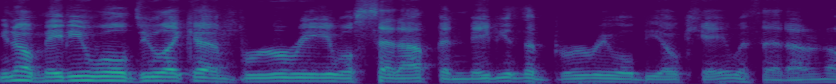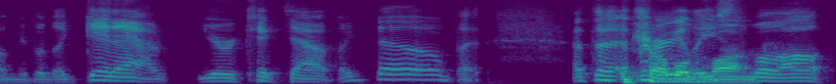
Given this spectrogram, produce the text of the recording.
you know, maybe we'll do like a brewery we'll set up and maybe the brewery will be okay with it. I don't know. Maybe they'll like, get out, you're kicked out. Like, no, but at the, at the very troubled least, monk. we'll all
